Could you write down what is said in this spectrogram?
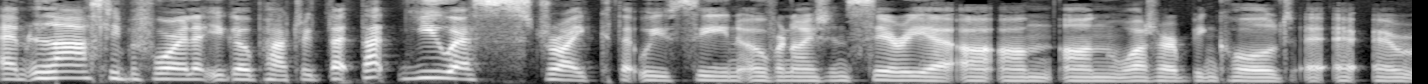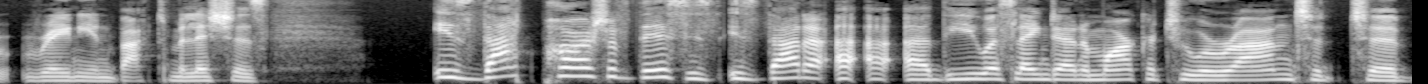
Um, lastly, before I let you go, Patrick, that, that US strike that we've seen overnight in Syria on, on what are being called uh, uh, Iranian backed militias. Is that part of this? Is is that a, a, a, the US laying down a marker to Iran to, to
